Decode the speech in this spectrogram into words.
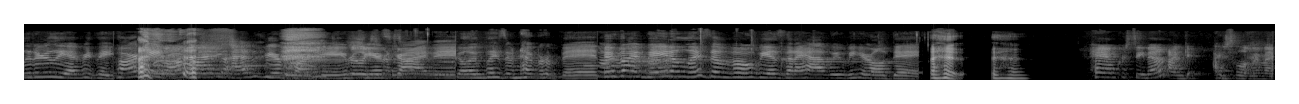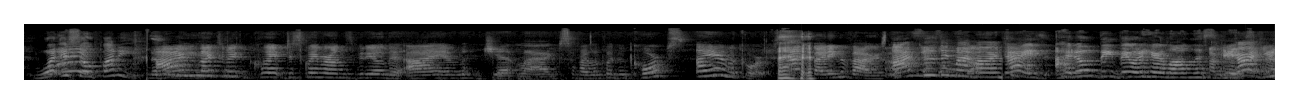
literally everything. Parking. I have a fear of parking. Really fear of driving. Going places I've never been. If I made a list of phobias that I have, we'd be here all day. Hey, I'm Christina. I'm, g- I just hold up my mic. What is so funny? I would like to make a cla- disclaimer on this video that I am jet lagged. So if I look like a corpse, I am a corpse. Fighting a virus. I'm losing my mind. Guys, I don't think they would hear a long list. Okay. Guys, you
